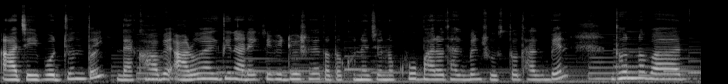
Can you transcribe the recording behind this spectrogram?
আজ এই পর্যন্তই। দেখা হবে আরও একদিন আরেকটি ভিডিওর সাথে। ততক্ষণের জন্য খুব ভালো থাকবেন, সুস্থ থাকবেন। ধন্যবাদ।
